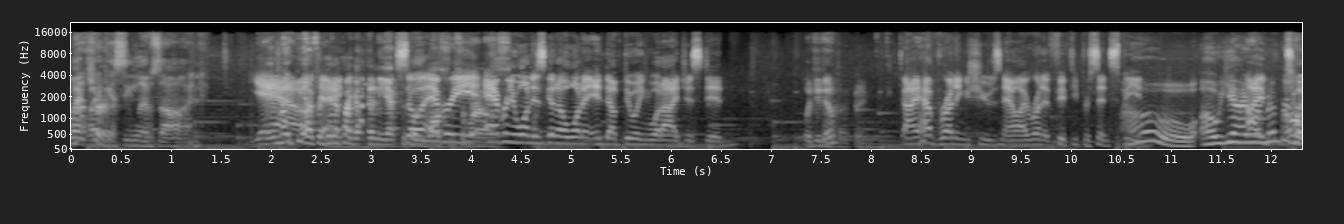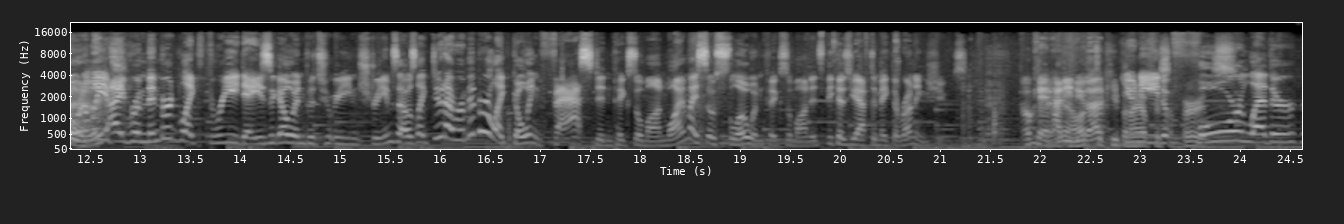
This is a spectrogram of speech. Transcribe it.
My sure. legacy lives on. yeah, it might be. I forget if I got any extra So every else. everyone is gonna want to end up doing what I just did. What'd you do? Would that be? I have running shoes now. I run at 50% speed. Oh, oh yeah, I remember. I remember totally. that. I remembered like three days ago in between streams. I was like, dude, I remember like going fast in Pixelmon. Why am I so slow in Pixelmon? It's because you have to make the running shoes. Okay, and how do you do I'll have that? to keep an You eye out need for some birds. four leather,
